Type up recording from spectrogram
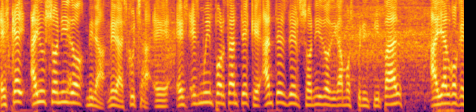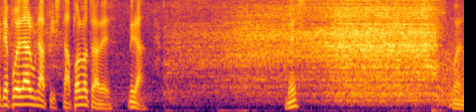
es que hay, hay un sonido, mira, mira, escucha, eh, es, es muy importante que antes del sonido, digamos, principal, hay algo que te puede dar una pista. Ponlo otra vez, mira. ¿Ves? Bueno.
